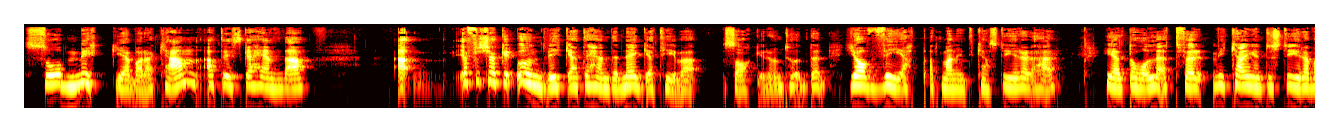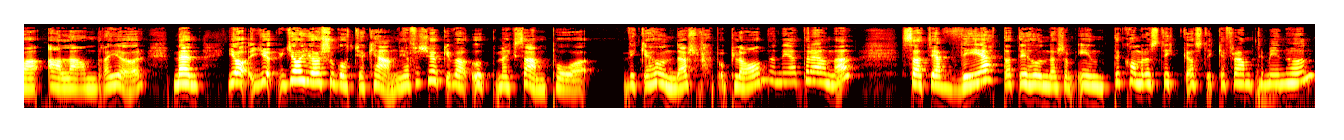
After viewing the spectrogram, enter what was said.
så mycket jag bara kan att det ska hända. Jag försöker undvika att det händer negativa saker runt hunden. Jag vet att man inte kan styra det här helt och hållet, för vi kan ju inte styra vad alla andra gör. Men jag, jag, jag gör så gott jag kan. Jag försöker vara uppmärksam på vilka hundar som är på planen när jag tränar så att jag vet att det är hundar som inte kommer att sticka och sticka fram till min hund.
